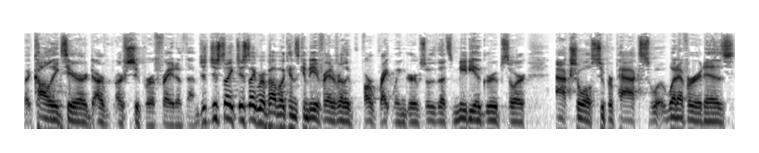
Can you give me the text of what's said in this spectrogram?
my colleagues here are, are, are super afraid of them. Just, just like, just like Republicans can be afraid of really far right wing groups, whether that's media groups or actual super PACs, whatever it is.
